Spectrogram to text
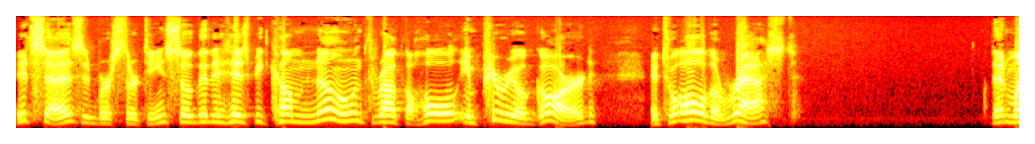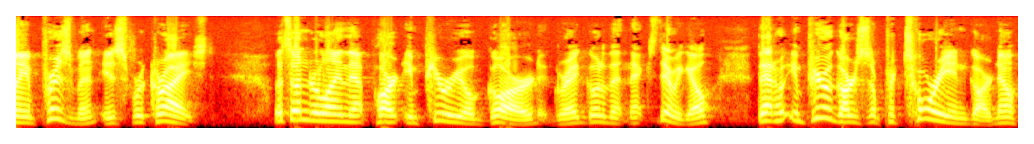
It says in verse 13, so that it has become known throughout the whole imperial guard and to all the rest that my imprisonment is for Christ. Let's underline that part, imperial guard. Greg, go to that next. There we go. That imperial guard is a Praetorian guard. Now,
